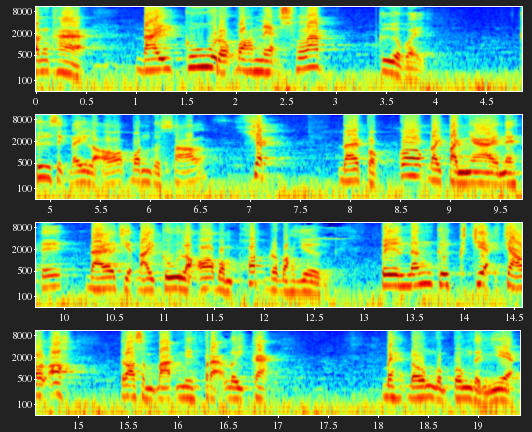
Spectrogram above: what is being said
ដឹងថាដៃគូរបស់អ្នកស្លាប់គឺអ្វី គឺសេចក្តីល្អបុណ្យកុសលចិត្តដែលប្រកបដោយបញ្ញាឯនេះទេ ដែលជាដៃគូល្អបំផុតរបស់យើង ពេលហ្នឹងគឺខ្ជាក់ចោលអស់ទ្រព្យសម្បត្តិមាសប្រាក់លុយកាក់បេះដូងកំពុងតែញាក់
